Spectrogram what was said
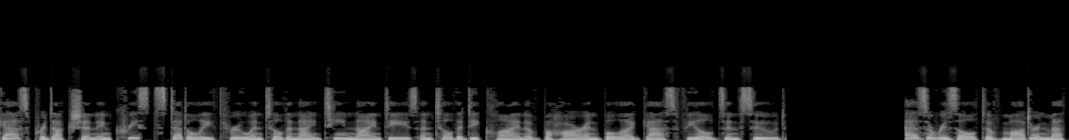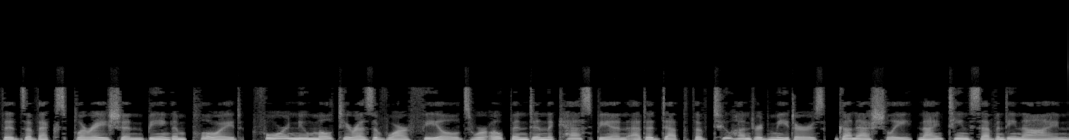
Gas production increased steadily through until the 1990s until the decline of Bahar and Bulla gas fields ensued. As a result of modern methods of exploration being employed, four new multireservoir fields were opened in the Caspian at a depth of 200 meters: Guneshli (1979),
